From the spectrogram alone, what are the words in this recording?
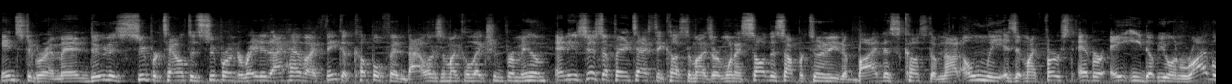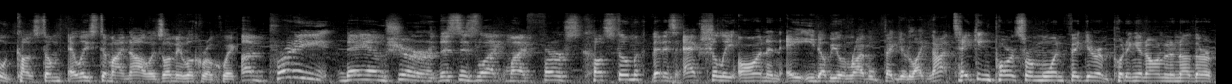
Instagram, man. Dude is super talented, super underrated. I have, I think, a couple Finn Balor's in my collection from him, and he's just a fantastic customizer. And when I saw this opportunity to buy this custom, not only is it my first ever AEW Unrivaled custom, at least to my knowledge, let me look real quick. I'm pretty damn sure this is like my first custom that is actually on an AEW Unrivaled figure. Like, not taking parts from one figure and putting it on another,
